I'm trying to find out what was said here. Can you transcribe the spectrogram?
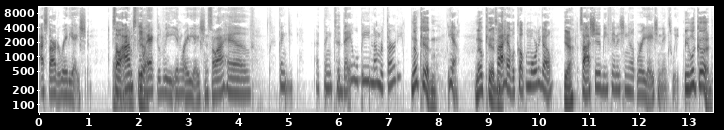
I started radiation. So I'm still Yeah. actively in radiation. So I have, I think, I think today will be number thirty. No kidding. Yeah. No kidding. So I have a couple more to go. yeah. So I should be finishing up radiation next week. You look good.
